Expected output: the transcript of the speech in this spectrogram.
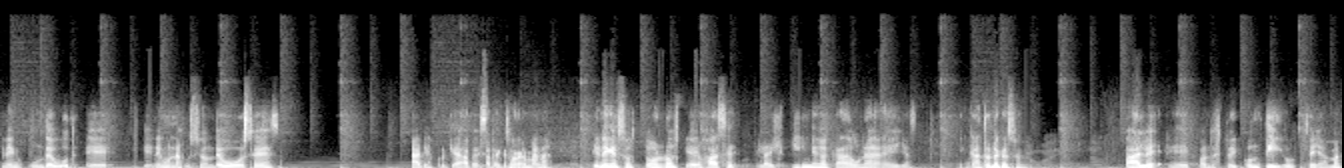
tienen un debut eh, y tienen una fusión de voces porque a pesar de que son hermanas, tienen esos tonos que los hace, que la distinguen a cada una de ellas. Me encanta una canción, Vale, eh, cuando estoy contigo, se llama,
